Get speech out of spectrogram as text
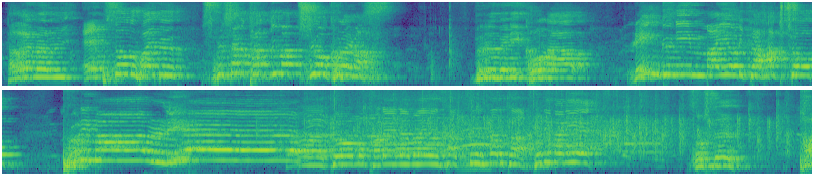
ただいまよりエピソード5スペシャルタッグマッチを行います。ブルーベリーコーナーリングに舞い降りた白鳥プリマリエあー今日も華麗な前を作成になるか？プリマリエそして戦う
